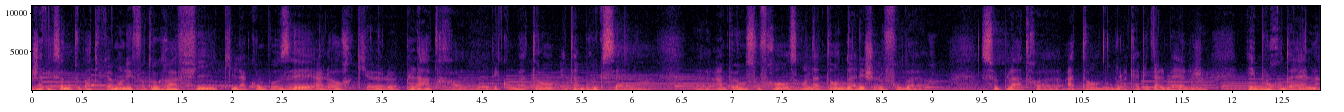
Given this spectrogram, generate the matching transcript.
J'affectionne tout particulièrement les photographies qu'il a composées alors que le plâtre euh, des combattants est à Bruxelles, euh, un peu en souffrance, en attente d'aller chez le fondeur. Ce plâtre euh, attend, donc dans la capitale belge, et Bourdel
